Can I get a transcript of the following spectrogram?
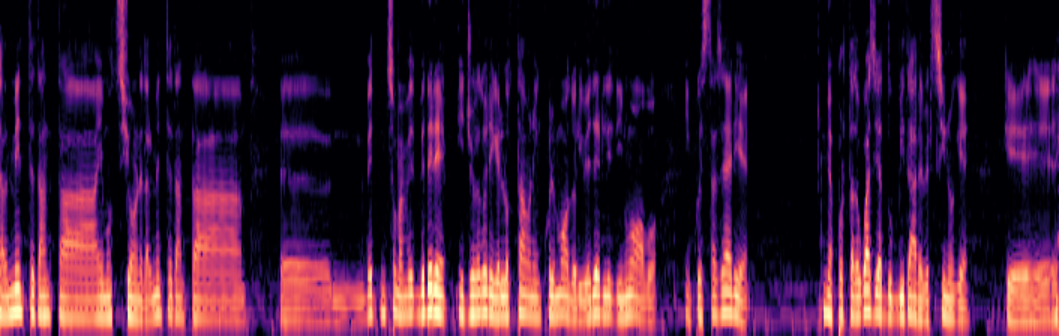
talmente tanta emozione, talmente tanta... Eh, ve, insomma, ve, vedere i giocatori che lottavano in quel modo, rivederli di nuovo in questa serie, mi ha portato quasi a dubitare persino che, che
